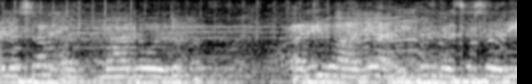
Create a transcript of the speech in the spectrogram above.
ಇಬ್ಬರು ಕೆಲಸ ಮಾಡೋದು ಅನಿವಾರ್ಯ ಇದು ನೆಸಸರಿ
